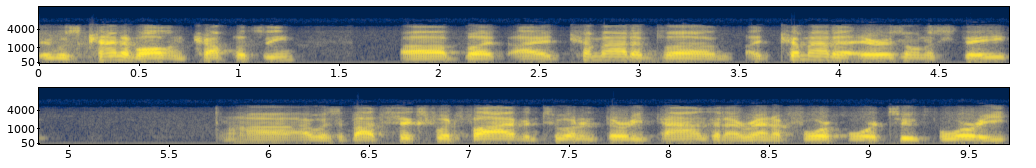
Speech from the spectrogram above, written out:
it was kind of all encompassing. Uh, but I had come out of uh, I'd come out of Arizona State. Uh, I was about six foot five and 230 pounds, and I ran a four four two forty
